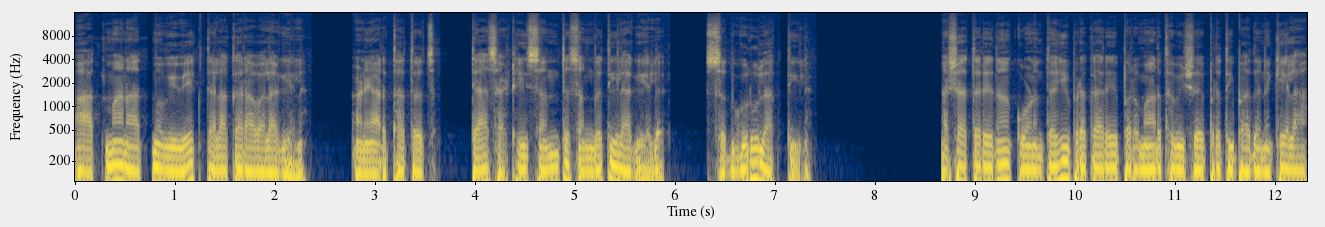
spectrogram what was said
आत्मानात्मविवेक त्याला करावा लागेल आणि अर्थातच त्यासाठी संत संगती लागेल सद्गुरू लागतील. अशा तऱ्हेनं कोणत्याही प्रकारे परमार्थ विषय प्रतिपादन केला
